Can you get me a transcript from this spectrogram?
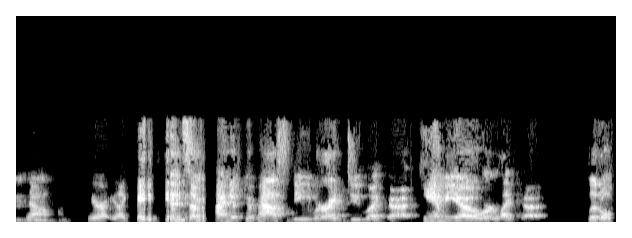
No. You're you're like maybe in some kind of capacity where I do like a cameo or like a little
